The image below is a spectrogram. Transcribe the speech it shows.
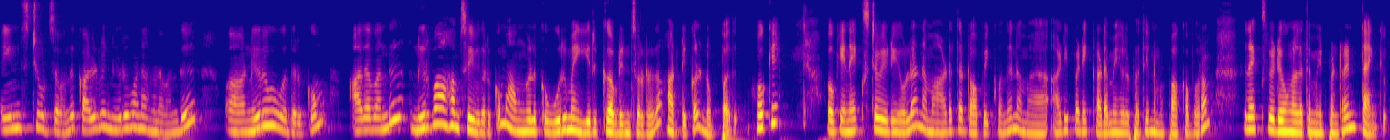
இன்ஸ்டியூட்ஸை வந்து கல்வி நிறுவனங்களை வந்து நிறுவுவதற்கும் அதை வந்து நிர்வாகம் செய்வதற்கும் அவங்களுக்கு உரிமை இருக்குது அப்படின்னு சொல்கிறது ஆர்டிக்கல் முப்பது. ஓகே? ஓகே நெக்ஸ்ட் வீடியோவில் நம்ம அடுத்த டாபிக் வந்து நம்ம அடிப்படை கடமைகள் பற்றி நம்ம பார்க்க போகிறோம் நெக்ஸ்ட் வீடியோ உங்களை மீட் பண்ணுறேன் தேங்க்யூ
